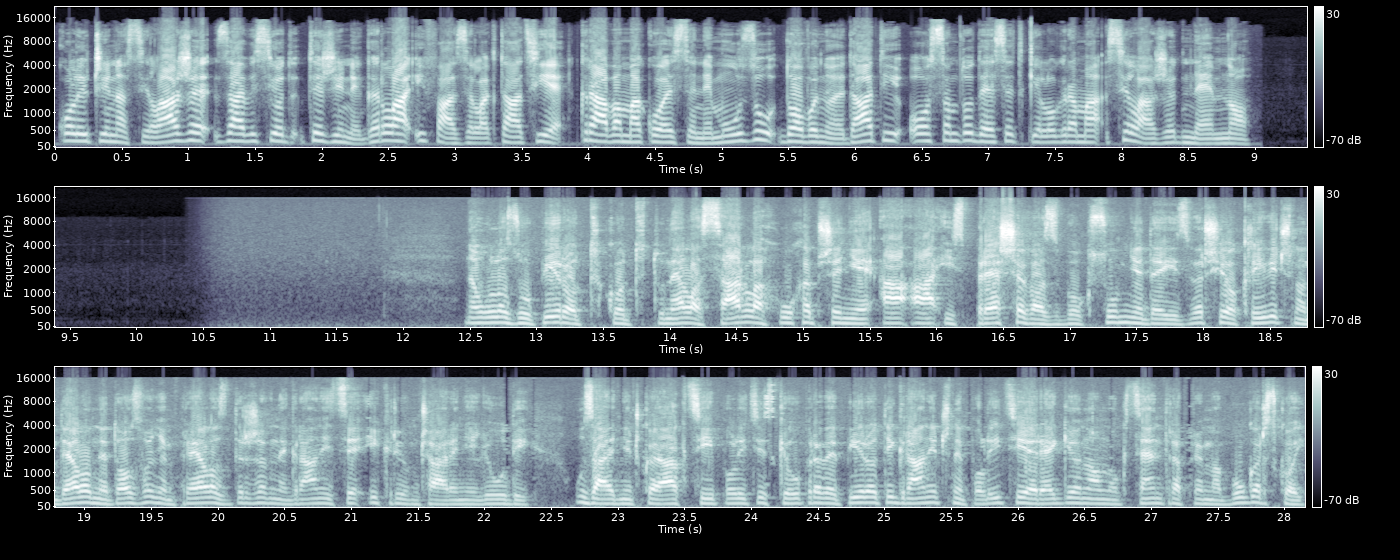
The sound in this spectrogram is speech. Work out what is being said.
Količina silaže zavisi od težine grla i faze laktacije. Kravama koje se ne muzu dovoljno je dati 8 do 10 kg silaže dnevno. Na ulazu u Pirot kod tunela Sarlah uhapšen je AA iz Preševa zbog sumnje da je izvršio krivično delo nedozvoljen prelaz državne granice i krijumčarenje ljudi. U zajedničkoj akciji policijske uprave Pirot i granične policije regionalnog centra prema Bugarskoj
